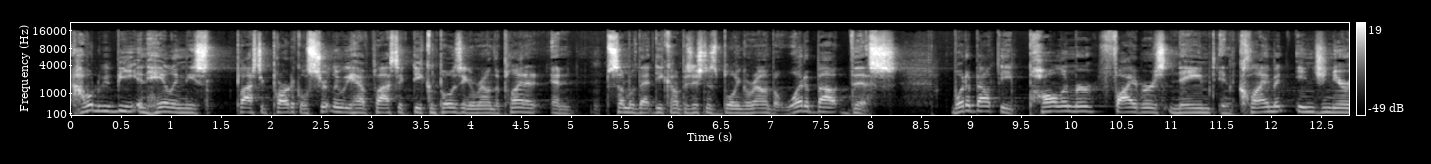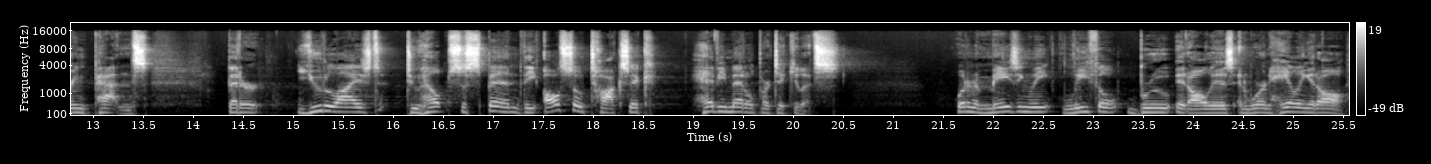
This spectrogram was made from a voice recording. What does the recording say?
how would we be inhaling these plastic particles? Certainly, we have plastic decomposing around the planet, and some of that decomposition is blowing around. But what about this? What about the polymer fibers named in climate engineering patents that are utilized to help suspend the also toxic heavy metal particulates. What an amazingly lethal brew it all is, and we're inhaling it all.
